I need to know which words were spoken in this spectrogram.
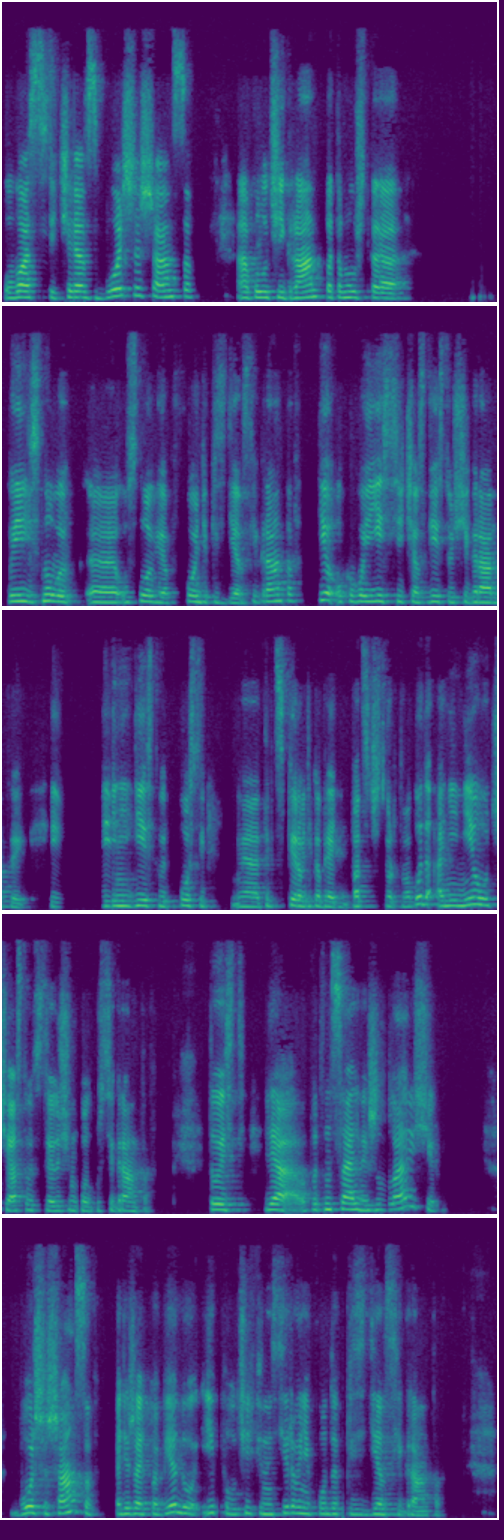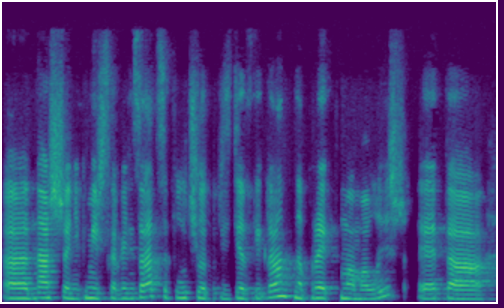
у вас сейчас больше шансов а, получить грант, потому что появились новые э, условия в фонде президентских грантов. Те, у кого есть сейчас действующие гранты и, и не действуют после э, 31 декабря 2024 года, они не участвуют в следующем конкурсе грантов. То есть для потенциальных желающих больше шансов одержать победу и получить финансирование фонда президентских грантов. Э, наша некоммерческая организация получила президентский грант на проект «Мама Лыж». Это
